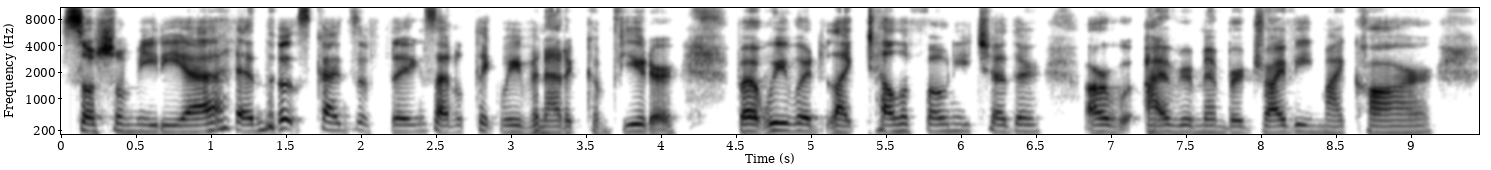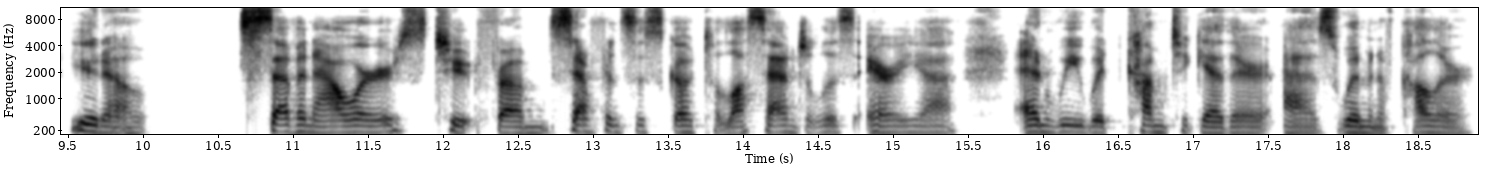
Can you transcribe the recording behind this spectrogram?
social media and those kinds of things. I don't think we even had a computer, but we would like telephone each other. Or I remember driving my car, you know, seven hours to from San Francisco to Los Angeles area. And we would come together as women of color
